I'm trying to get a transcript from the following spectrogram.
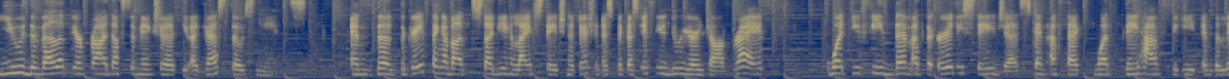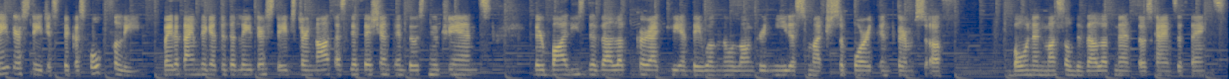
you develop your products to make sure that you address those needs. And the, the great thing about studying life stage nutrition is because if you do your job right, what you feed them at the early stages can affect what they have to eat in the later stages because hopefully by the time they get to the later stage they're not as deficient in those nutrients their bodies develop correctly and they will no longer need as much support in terms of bone and muscle development those kinds of things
